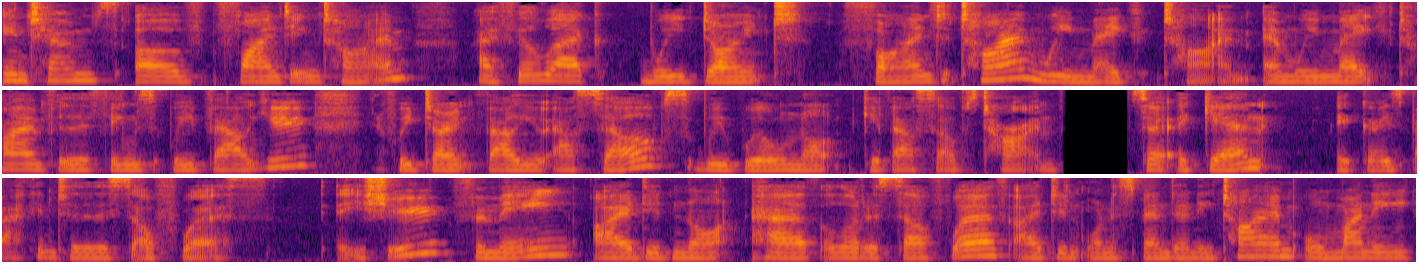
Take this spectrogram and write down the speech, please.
in terms of finding time i feel like we don't find time, we make time and we make time for the things that we value. If we don't value ourselves, we will not give ourselves time. So, again, it goes back into the self worth issue. For me, I did not have a lot of self worth. I didn't want to spend any time or money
